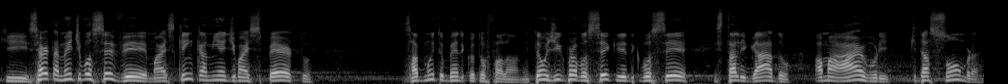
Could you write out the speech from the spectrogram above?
que certamente você vê, mas quem caminha de mais perto sabe muito bem do que eu estou falando. Então eu digo para você, querido, que você está ligado a uma árvore que dá sombra.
